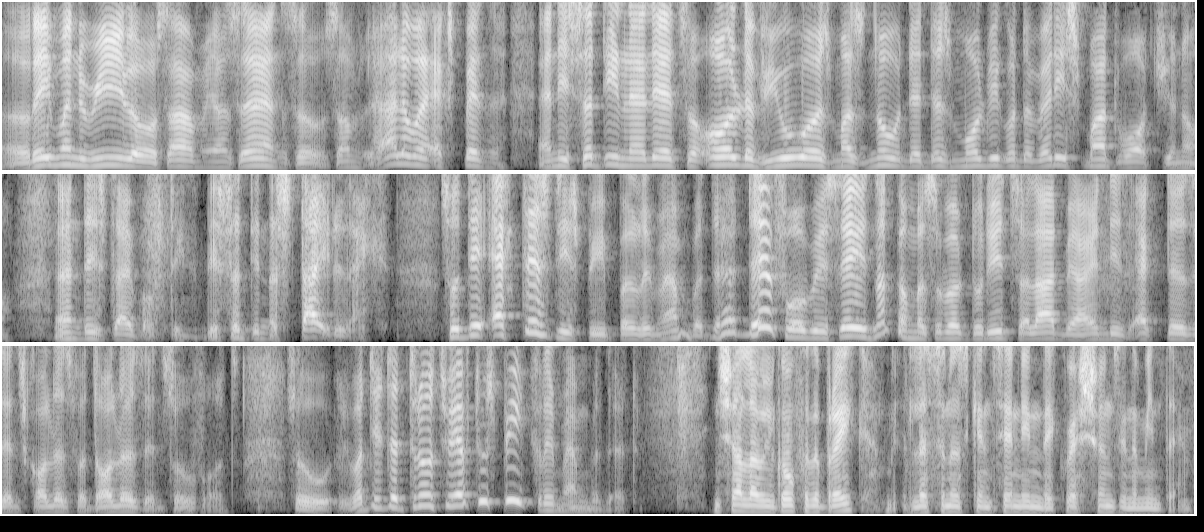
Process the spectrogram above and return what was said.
uh, Raymond Weil or some, you understand? So some hell of a expensive. And he's sitting like that, so all the viewers must know that this Molvi got a very smart watch, you know, and this type of thing. They sit in a style like. So they act as these people, remember that. Therefore, we say it's not permissible to read Salat behind these actors and scholars for dollars and so forth. So, what is the truth? We have to speak, remember that. Inshallah, we'll go for the break. Listeners can send in their questions in the meantime.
